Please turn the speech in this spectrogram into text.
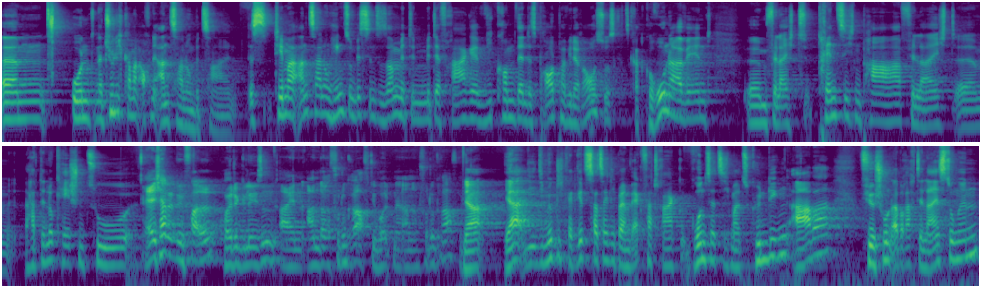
Ähm, und natürlich kann man auch eine Anzahlung bezahlen. Das Thema Anzahlung hängt so ein bisschen zusammen mit, dem, mit der Frage, wie kommt denn das Brautpaar wieder raus? Du hast gerade Corona erwähnt. Ähm, vielleicht trennt sich ein Paar, vielleicht ähm, hat eine Location zu. Ich hatte den Fall heute gelesen, ein anderer Fotograf, die wollten einen anderen Fotografen. Ja, ja die, die Möglichkeit gibt es tatsächlich beim Werkvertrag grundsätzlich mal zu kündigen, aber für schon erbrachte Leistungen,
